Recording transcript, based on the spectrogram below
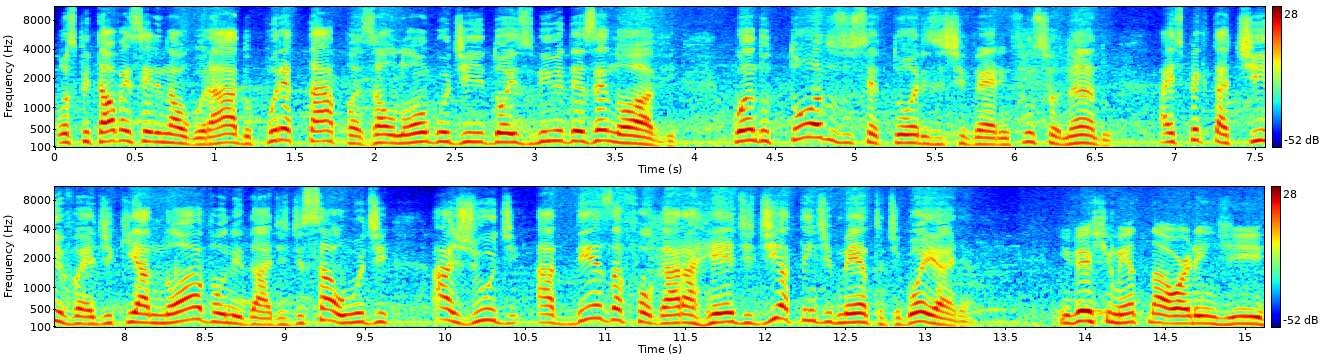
O hospital vai ser inaugurado por etapas ao longo de 2019. Quando todos os setores estiverem funcionando, a expectativa é de que a nova unidade de saúde ajude a desafogar a rede de atendimento de Goiânia. Investimento na ordem de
